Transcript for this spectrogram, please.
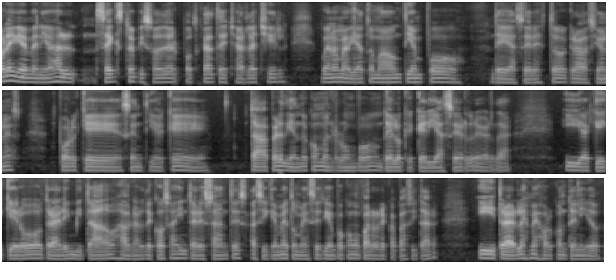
Hola y bienvenidos al sexto episodio del podcast de Charla Chill. Bueno, me había tomado un tiempo de hacer estas grabaciones porque sentía que estaba perdiendo como el rumbo de lo que quería hacer de verdad. Y aquí quiero traer invitados a hablar de cosas interesantes, así que me tomé ese tiempo como para recapacitar y traerles mejor contenido.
